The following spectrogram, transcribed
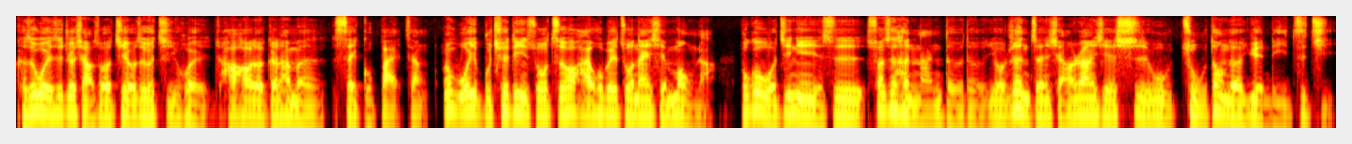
可是我也是就想说，借由这个机会，好好的跟他们 say goodbye，这样。那我也不确定说之后还会不会做那一些梦啦。不过我今年也是算是很难得的，有认真想要让一些事物主动的远离自己，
